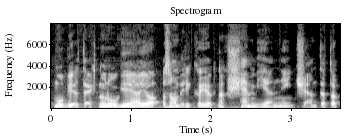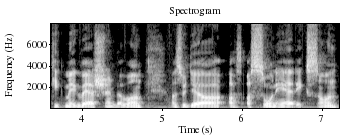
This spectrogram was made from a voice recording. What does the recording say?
mobil technológiája, az amerikaiaknak semmilyen nincsen. Tehát akik még versenyben van, az ugye a, a, a Sony Ericsson,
